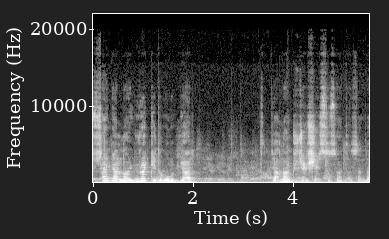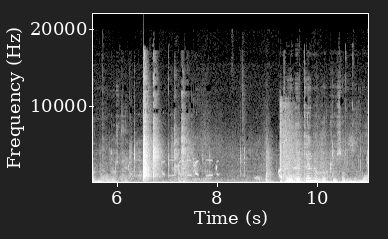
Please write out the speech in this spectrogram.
Sen gel lan yürek yedim oğlum gel. Gel lan cüce bir şeysin zaten senden ne olur ki. ENT mi bırakıyorsan mal?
